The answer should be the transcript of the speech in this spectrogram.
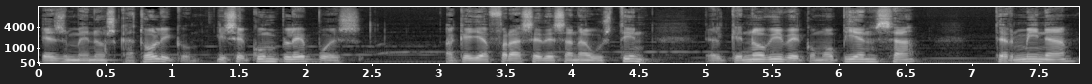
es menos católico. Y se cumple pues aquella frase de San Agustín, el que no vive como piensa, termina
